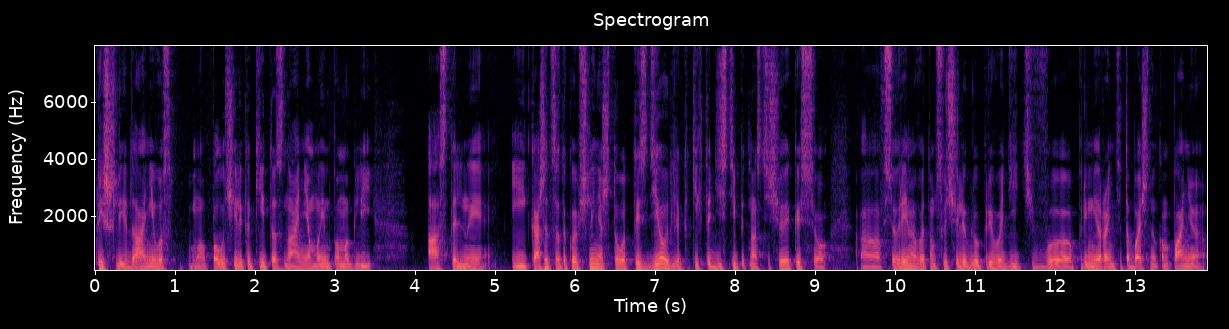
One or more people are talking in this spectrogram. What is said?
пришли, да, они вос- м, получили какие-то знания, мы им помогли, а остальные? И кажется такое впечатление, что вот ты сделал для каких-то 10-15 человек и все. все время в этом случае люблю приводить в пример антитабачную кампанию,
